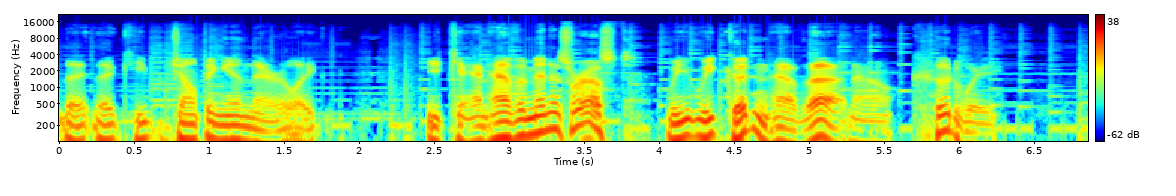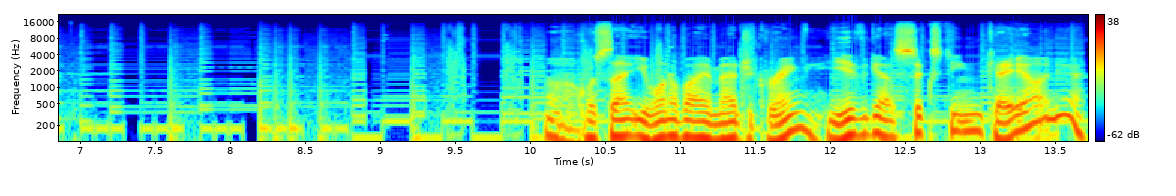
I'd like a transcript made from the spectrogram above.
that that keep jumping in there, like you can't have a minute's rest. We we couldn't have that now, could we? Oh, what's that? You want to buy a magic ring? You've got 16k on you?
